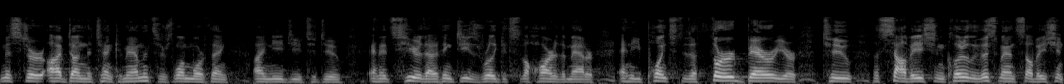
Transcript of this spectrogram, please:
Mr. I've done the Ten Commandments. There's one more thing I need you to do. And it's here that I think Jesus really gets to the heart of the matter. And he points to the third barrier to salvation, clearly this man's salvation,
